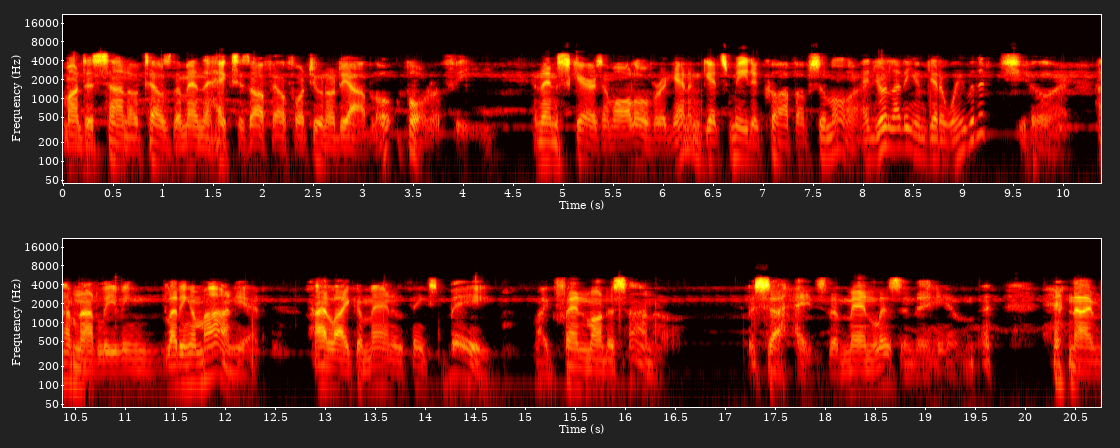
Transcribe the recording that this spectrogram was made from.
Montesano tells the men the hex is off El Fortuno Diablo for a fee, and then scares them all over again and gets me to cough up some more. And you're letting him get away with it? Sure. I'm not leaving, letting him on yet. I like a man who thinks big, like friend Montesano. Besides, the men listen to him. and I'm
